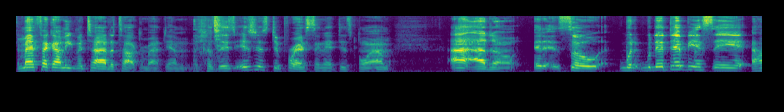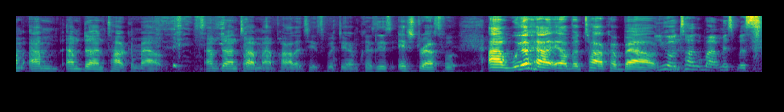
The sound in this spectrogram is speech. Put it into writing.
Matter of fact, I'm even tired of talking about them because it's, it's just depressing at this point. I'm, I, I don't. It, so with, with that being said, I'm I'm I'm done talking about. I'm done talking about politics with them because it's it's stressful. I will, however, talk about. You gonna talk about Miss Miss?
